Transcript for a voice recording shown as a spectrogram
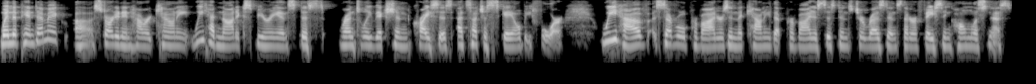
When the pandemic uh, started in Howard County, we had not experienced this rental eviction crisis at such a scale before. We have several providers in the county that provide assistance to residents that are facing homelessness.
